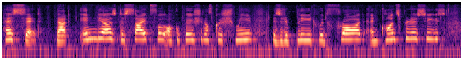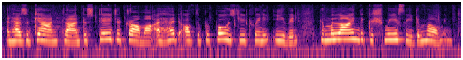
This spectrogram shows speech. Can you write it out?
has said that India's deceitful occupation of Kashmir is replete with fraud and conspiracies and has again planned to stage a drama ahead of the proposed G20 event to malign the Kashmir freedom movement.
